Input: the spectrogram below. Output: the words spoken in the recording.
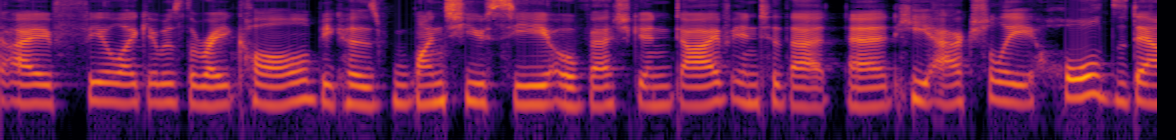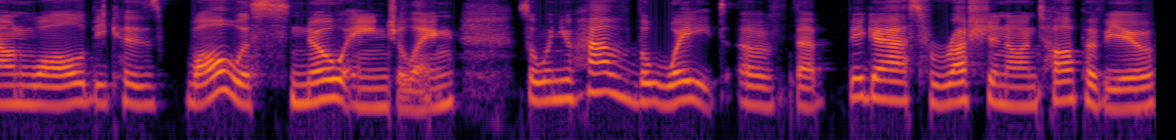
I feel like it was the right call because once you see Ovechkin dive into that net, he actually holds down Woll because Woll was snow angeling. So when you have the weight of that big ass Russian on top of you,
